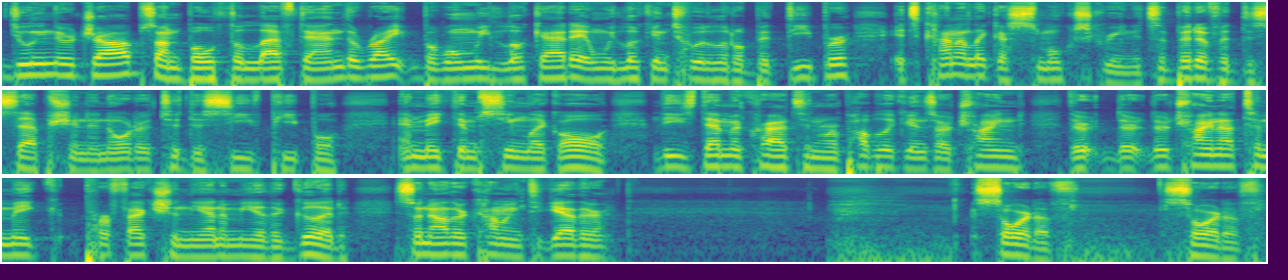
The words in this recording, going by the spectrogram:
doing their jobs on both the left and the right, but when we look at it and we look into it a little bit deeper, it's kind of like a smokescreen. It's a bit of a deception in order to deceive people and make them seem like, oh, these Democrats and Republicans are trying, they're, they're, they're trying not to make perfection the enemy of the good. So now they're coming together. Sort of sort of.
